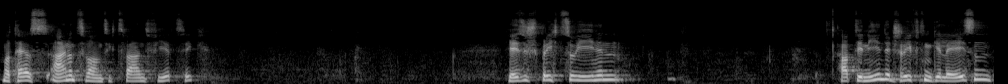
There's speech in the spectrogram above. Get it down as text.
Matthäus 21, 42. Jesus spricht zu ihnen, habt ihr nie in den Schriften gelesen,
